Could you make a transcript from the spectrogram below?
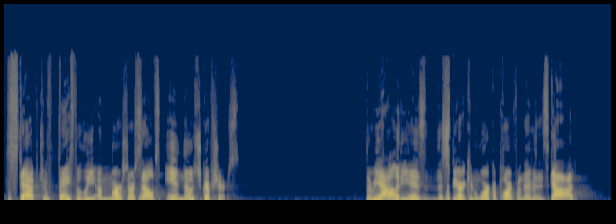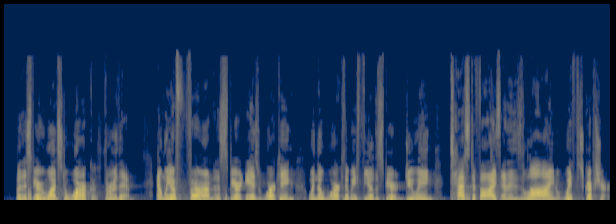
step to faithfully immerse ourselves in those Scriptures. The reality is, the Spirit can work apart from them, it's God, but the Spirit wants to work through them. And we affirm that the Spirit is working when the work that we feel the Spirit doing testifies and is in line with Scripture.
